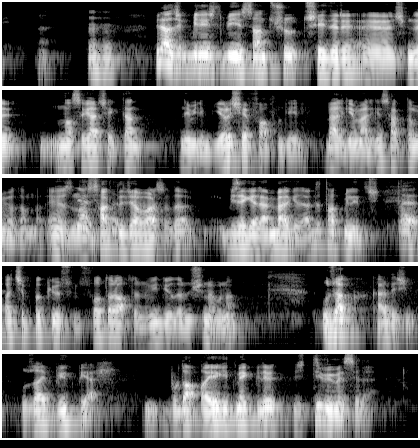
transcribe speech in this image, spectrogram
Hı hı. Birazcık bilinçli bir insan şu şeyleri e, şimdi nasıl gerçekten ne bileyim yarı şeffaf mı diyelim. Belge melge saklamıyor adamlar. En azından evet, saklayacağı varsa da bize gelen belgelerde tatmin edici. Evet. Açıp bakıyorsunuz fotoğraflarını, videolarını şuna buna. Uzak kardeşim. Uzay büyük bir yer. Buradan Ay'a gitmek bile ciddi bir mesele.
